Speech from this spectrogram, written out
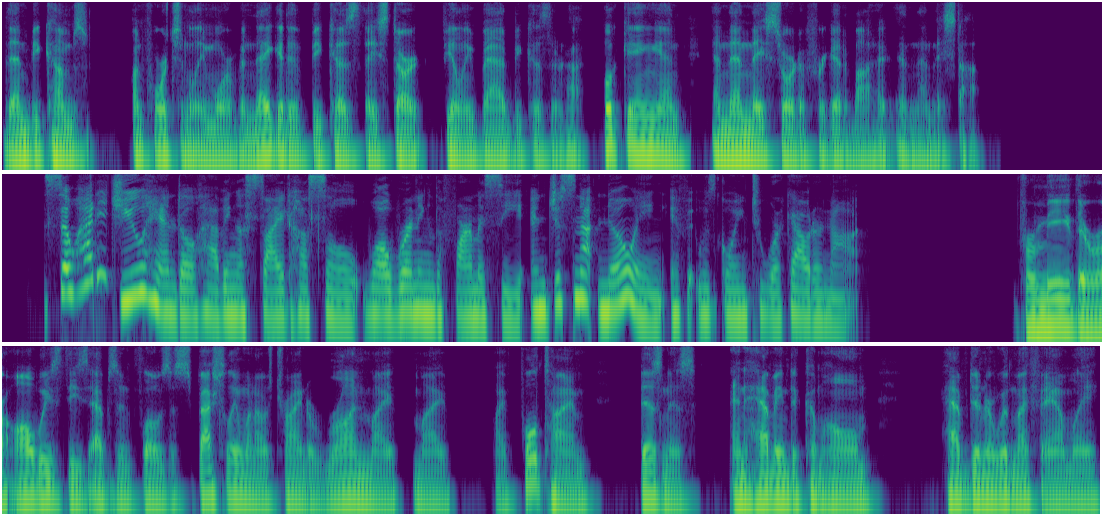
then becomes unfortunately more of a negative because they start feeling bad because they're not booking and and then they sort of forget about it and then they stop. So how did you handle having a side hustle while running the pharmacy and just not knowing if it was going to work out or not? For me, there were always these ebbs and flows, especially when I was trying to run my my my full time business and having to come home, have dinner with my family,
